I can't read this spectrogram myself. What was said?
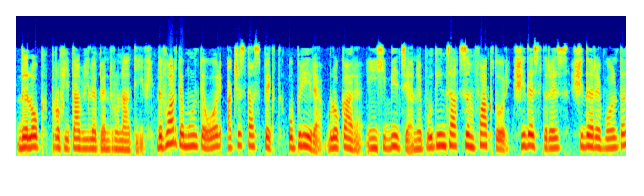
deloc profitabile pentru nativi. De foarte multe ori, acest aspect, oprirea, blocarea, inhibiția, neputința, sunt factori și de stres și de revoltă,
